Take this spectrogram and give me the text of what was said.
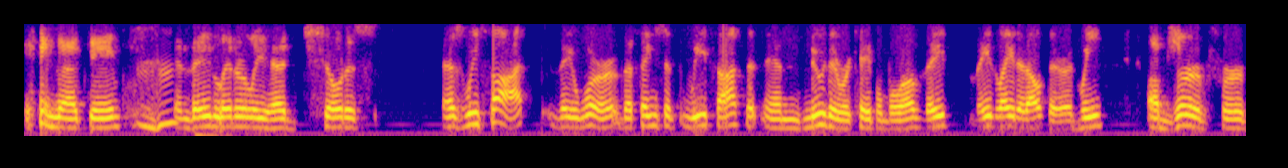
in that game, and they literally had showed us, as we thought they were, the things that we thought that and knew they were capable of. They they laid it out there, and we observed for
